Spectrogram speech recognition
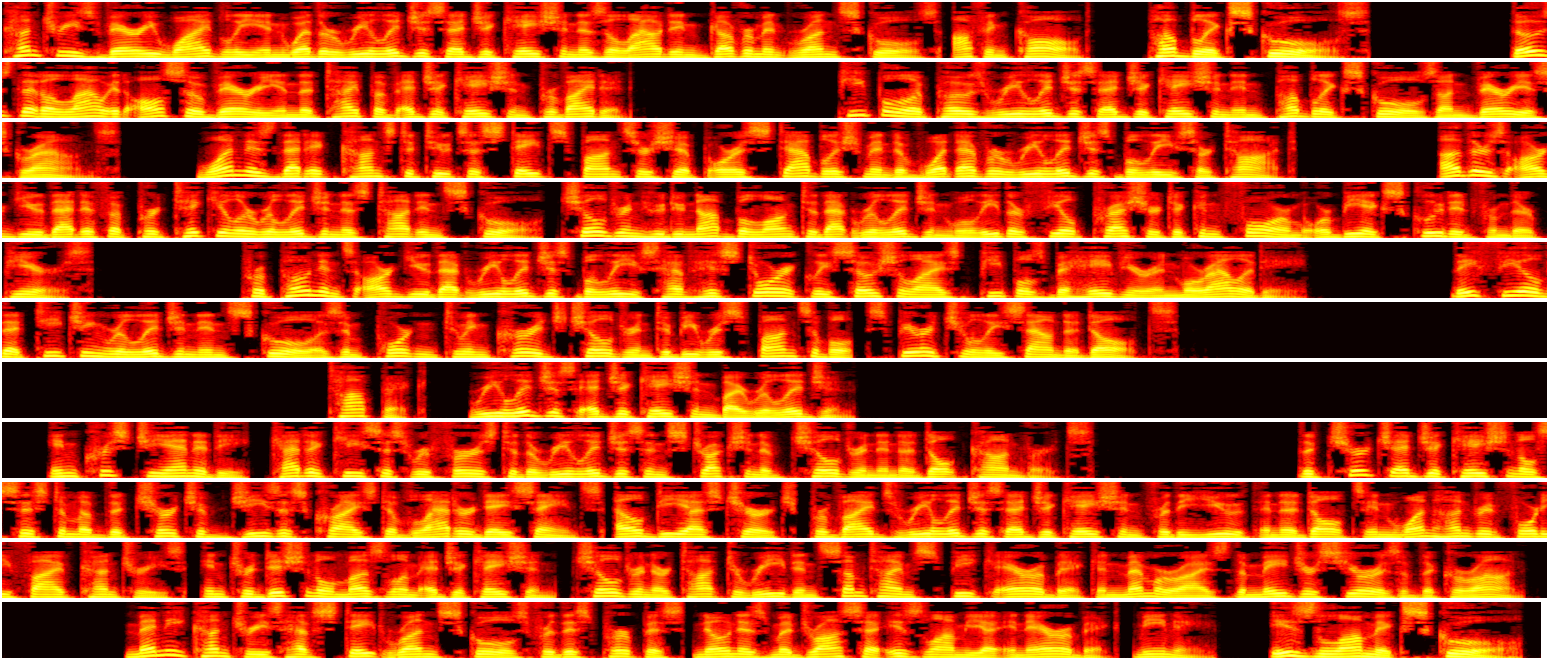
Countries vary widely in whether religious education is allowed in government-run schools often called public schools. Those that allow it also vary in the type of education provided. People oppose religious education in public schools on various grounds. One is that it constitutes a state sponsorship or establishment of whatever religious beliefs are taught. Others argue that if a particular religion is taught in school, children who do not belong to that religion will either feel pressure to conform or be excluded from their peers. Proponents argue that religious beliefs have historically socialized people's behavior and morality. They feel that teaching religion in school is important to encourage children to be responsible, spiritually sound adults. Topic: Religious education by religion. In Christianity, catechesis refers to the religious instruction of children and adult converts. The church educational system of The Church of Jesus Christ of Latter-day Saints LDS Church provides religious education for the youth and adults in 145 countries. In traditional Muslim education, children are taught to read and sometimes speak Arabic and memorize the major suras of the Quran. Many countries have state-run schools for this purpose known as Madrasa Islamia in Arabic, meaning, Islamic school.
